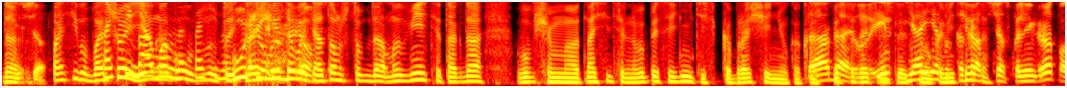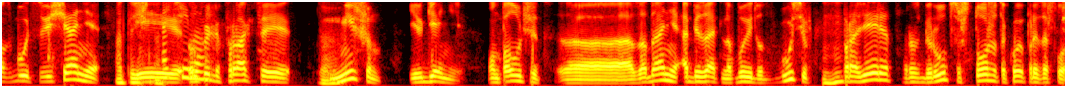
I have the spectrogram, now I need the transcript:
Да, И всё. спасибо большое. Спасибо я огромное, могу спасибо. то есть, Будем рассчитывать о том, что да, мы вместе тогда, в общем, относительно вы присоединитесь к обращению как раз Да, к да, председателю я Следственного еду комитета. как раз сейчас в Калининград, у нас будет совещание, Отлично. и Спасибо. руководитель фракции Да. Мишин Евгений, он получит э, задание, обязательно выйдут в Гусев, Мгм. проверят, разберутся, что же такое произошло.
